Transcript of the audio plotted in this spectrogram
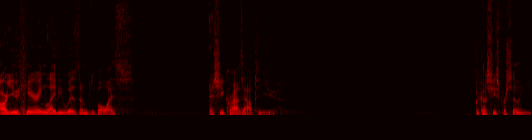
Are you hearing Lady Wisdom's voice as she cries out to you? Because she's pursuing you.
